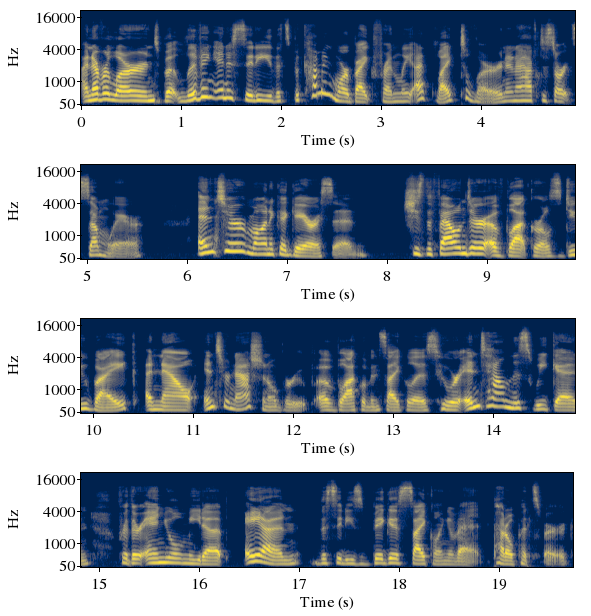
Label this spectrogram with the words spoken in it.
I never learned, but living in a city that's becoming more bike friendly, I'd like to learn and I have to start somewhere. Enter Monica Garrison. She's the founder of Black Girls Do Bike, a now international group of Black women cyclists who are in town this weekend for their annual meetup and the city's biggest cycling event, Pedal Pittsburgh.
